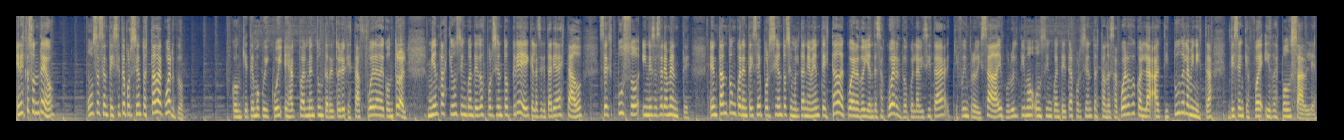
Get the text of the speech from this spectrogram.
en este sondeo, un 67% está de acuerdo con que Temocuicuy es actualmente un territorio que está fuera de control, mientras que un 52% cree que la Secretaría de Estado se expuso innecesariamente. En tanto, un 46% simultáneamente está de acuerdo y en desacuerdo con la visita que fue improvisada y por último, un 53% está en desacuerdo con la actitud de la ministra, dicen que fue irresponsable.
